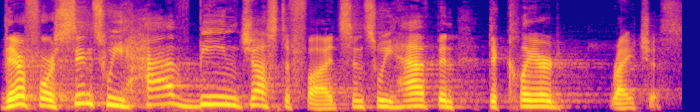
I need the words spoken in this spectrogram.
Therefore, since we have been justified, since we have been declared righteous,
